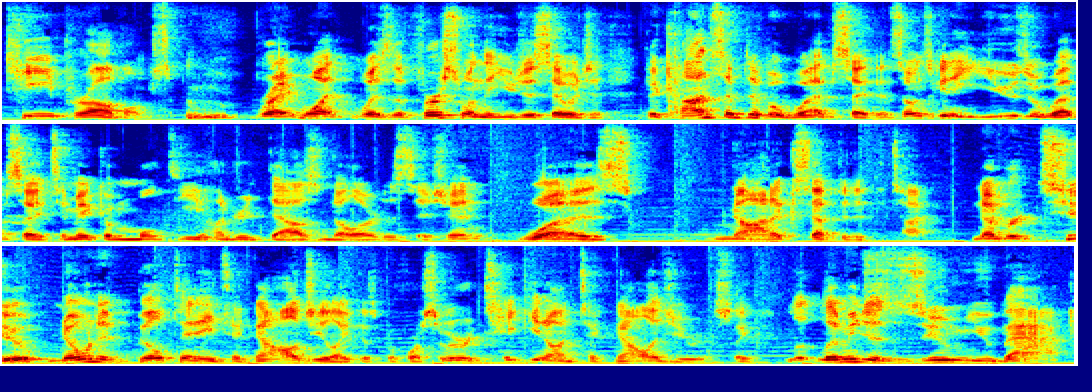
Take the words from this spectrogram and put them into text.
key problems. right, one was the first one that you just said, which is the concept of a website that someone's going to use a website to make a multi hundred thousand dollar decision was not accepted at the time. Number two, no one had built any technology like this before, so we were taking on technology risks. Like, l- let me just zoom you back.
